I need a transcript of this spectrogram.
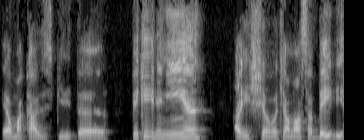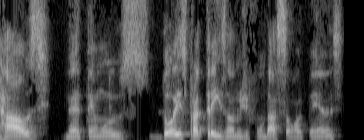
É uma casa espírita pequenininha, a gente chama é a nossa baby house, né? Temos dois para três anos de fundação apenas.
